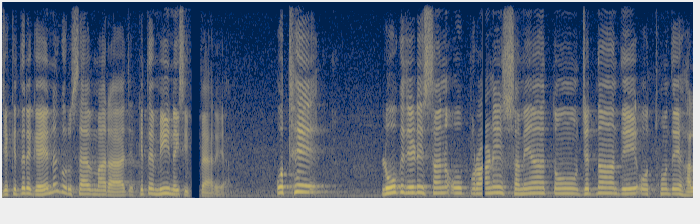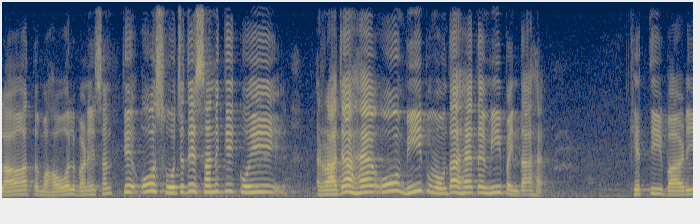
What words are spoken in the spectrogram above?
ਜੇ ਕਿਧਰ ਗਏ ਨਾ ਗੁਰੂ ਸਾਹਿਬ ਮਹਾਰਾਜ, ਕਿਤੇ ਮੀਂਹ ਨਹੀਂ ਸੀ ਪੈ ਰਿਹਾ। ਉੱਥੇ ਲੋਕ ਜਿਹੜੇ ਸਨ, ਉਹ ਪੁਰਾਣੇ ਸਮਿਆਂ ਤੋਂ ਜਿੱਦਾਂ ਦੇ ਉੱਥੋਂ ਦੇ ਹਾਲਾਤ, ਮਾਹੌਲ ਬਣੇ ਸਨ ਤੇ ਉਹ ਸੋਚਦੇ ਸਨ ਕਿ ਕੋਈ ਰਾਜਾ ਹੈ, ਉਹ ਮੀਂਹ ਪਵਾਉਂਦਾ ਹੈ ਤੇ ਮੀਂਹ ਪੈਂਦਾ ਹੈ। ਖੇਤੀਬਾੜੀ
